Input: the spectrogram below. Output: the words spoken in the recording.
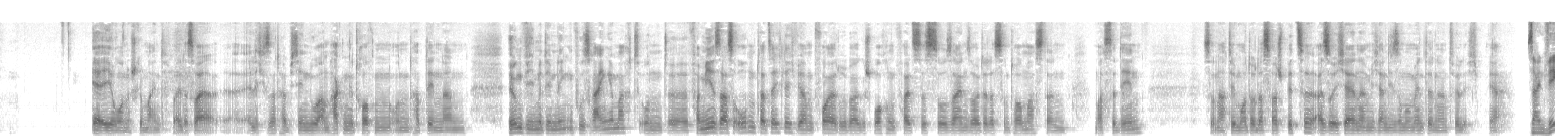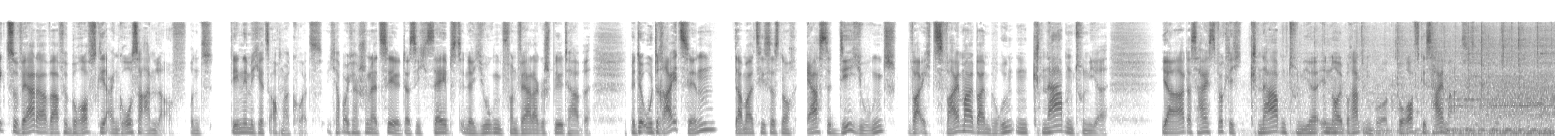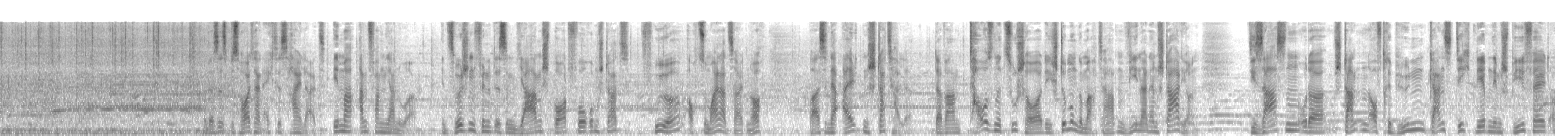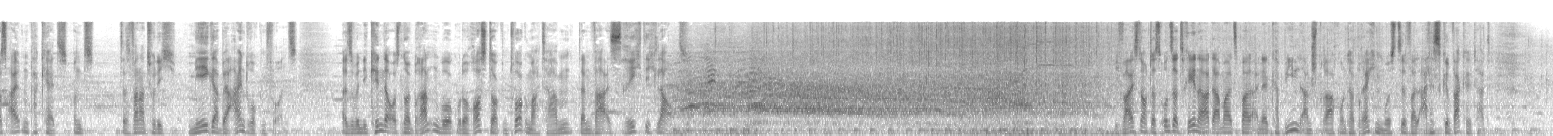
Eher ironisch gemeint, weil das war, äh, ehrlich gesagt, habe ich den nur am Hacken getroffen und habe den dann irgendwie mit dem linken Fuß reingemacht. Und äh, von mir saß oben tatsächlich. Wir haben vorher drüber gesprochen, falls das so sein sollte, dass du ein Tor machst, dann machst du den. So nach dem Motto, das war spitze. Also ich erinnere mich an diese Momente natürlich, ja. Sein Weg zu Werder war für Borowski ein großer Anlauf. Und den nehme ich jetzt auch mal kurz. Ich habe euch ja schon erzählt, dass ich selbst in der Jugend von Werder gespielt habe. Mit der U13, damals hieß das noch erste D-Jugend, war ich zweimal beim berühmten Knabenturnier. Ja, das heißt wirklich Knabenturnier in Neubrandenburg, Borowskis Heimat. Und das ist bis heute ein echtes Highlight. Immer Anfang Januar. Inzwischen findet es im Jahn Sportforum statt. Früher, auch zu meiner Zeit noch, war es in der alten Stadthalle. Da waren tausende Zuschauer, die Stimmung gemacht haben, wie in einem Stadion. Die saßen oder standen auf Tribünen ganz dicht neben dem Spielfeld aus altem Parkett. Und das war natürlich mega beeindruckend für uns. Also wenn die Kinder aus Neubrandenburg oder Rostock ein Tor gemacht haben, dann war es richtig laut. Ich weiß noch, dass unser Trainer damals mal eine Kabinenansprache unterbrechen musste, weil alles gewackelt hat.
